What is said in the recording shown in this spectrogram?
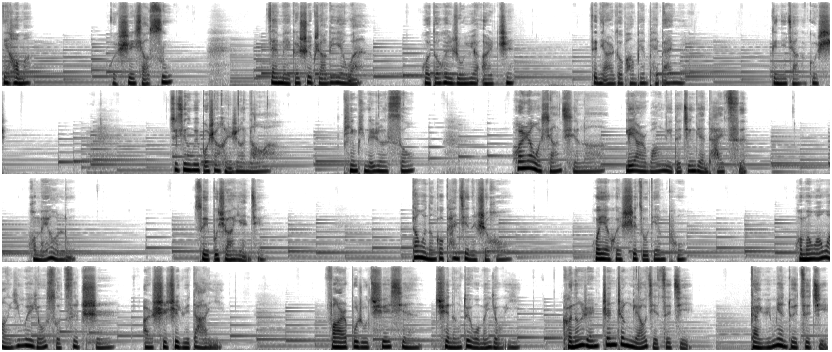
你好吗？我是小苏。在每个睡不着的夜晚，我都会如约而至，在你耳朵旁边陪伴你，给你讲个故事。最近的微博上很热闹啊，频频的热搜，忽然让我想起了《李尔王》里的经典台词：“我没有路，所以不需要眼睛。”当我能够看见的时候，我也会失足颠扑。我们往往因为有所自持而失之于大意，反而不如缺陷却能对我们有益。可能人真正了解自己，敢于面对自己，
